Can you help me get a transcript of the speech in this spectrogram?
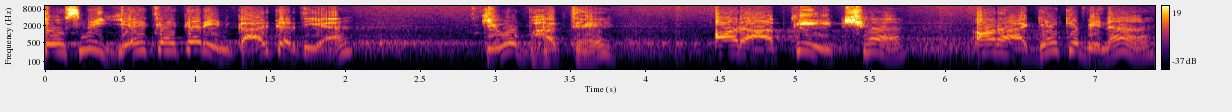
तो उसने यह कहकर इनकार कर दिया कि वो भक्त है और आपकी इच्छा और आज्ञा के बिना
